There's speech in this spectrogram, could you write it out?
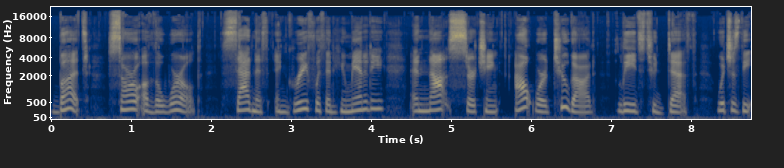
But sorrow of the world, sadness and grief within humanity, and not searching outward to God leads to death, which is the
